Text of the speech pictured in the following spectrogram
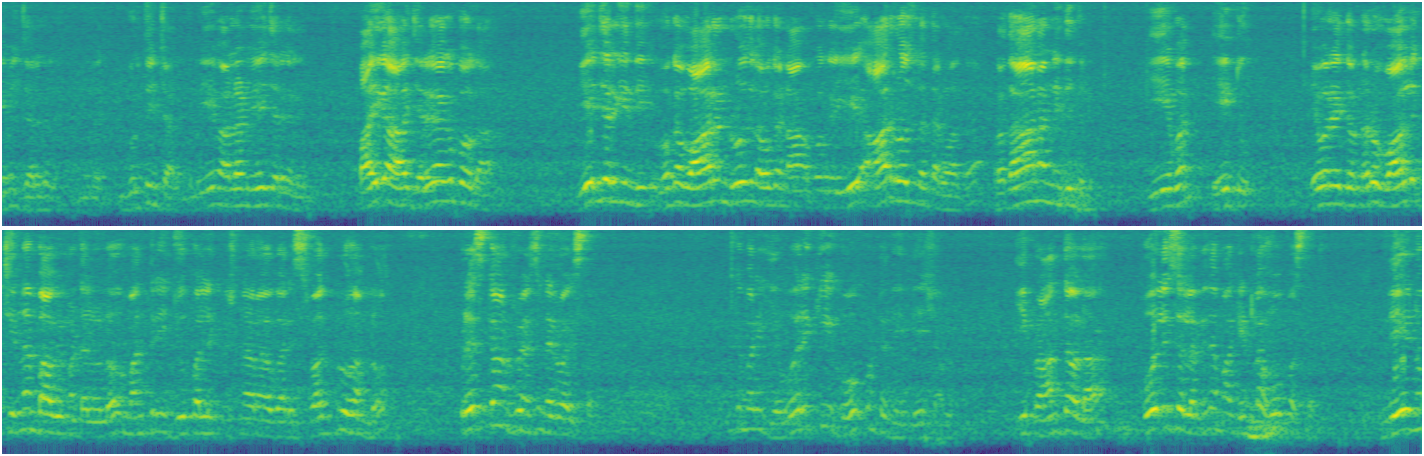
ఏమీ జరగలేదు. గుర్తించాలి. ఇందులో ఏమి అలాంటివి ఏమీ జరగలేదు. పైగా జరగకపోగా ఏం జరిగింది? ఒక వారం రోజుల ఒక నా ఒక ఏ ఆరు రోజుల తర్వాత ప్రధాన నిందితుడు ఏ వన్ ఏ టూ ఎవరైతే ఉన్నారో వాళ్ళు చిన్నంబావి మండలంలో మంత్రి జూపల్లి కృష్ణారావు గారి స్వగృహంలో ప్రెస్ కాన్ఫరెన్స్ నిర్వహిస్తారు. ఇంకా మరి ఎవరికి హోప్ ఉంటుంది ఈ దేశంలో? ఈ ప్రాంతంలో పోలీసుల మీద మాకు ఎట్లా హోప్ వస్తుంది? నేను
